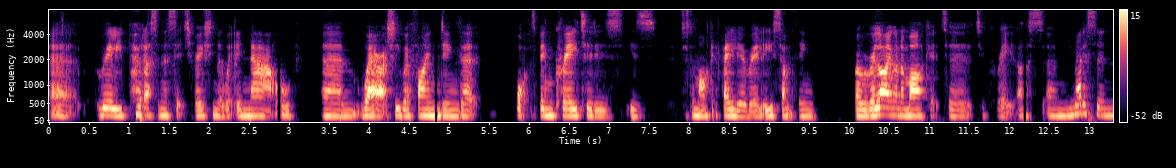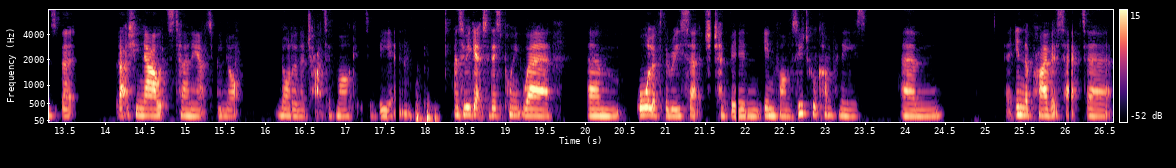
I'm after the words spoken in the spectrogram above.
uh, really put us in the situation that we're in now, um, where actually we're finding that what's been created is is just a market failure, really, something where we're relying on a market to to create us um, new medicines, but but actually now it's turning out to be not not an attractive market to be in, and so we get to this point where um, all of the research had been in pharmaceutical companies, um, in the private sector,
